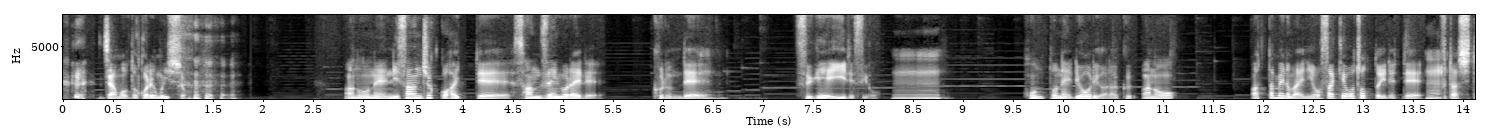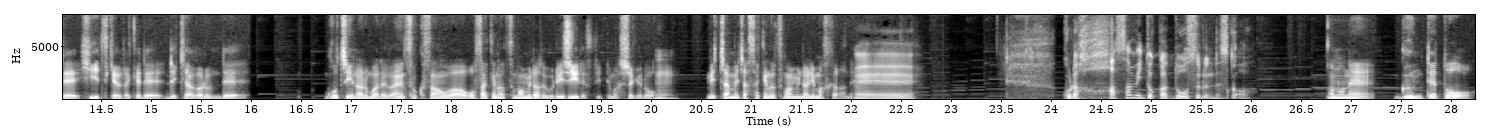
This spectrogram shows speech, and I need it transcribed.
じゃあもうどこでも一緒。あのね、2、30個入って3000円ぐらいで来るんで、うんすげえいいですよ。うーん。ほんとね、料理が楽。あの、温める前にお酒をちょっと入れてうん、蓋して火つけるだけで出来上がるんで、ゴチになるまでが遠足さんはお酒のつまみだと嬉しいですって言ってましたけど、うん。めちゃめちゃ酒のつまみになりますからね。へえ。これ、ハサミとかどうするんですか？あのね、軍手と、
